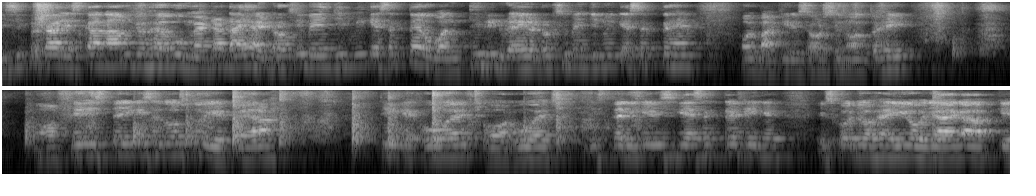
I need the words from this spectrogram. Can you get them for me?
इसी प्रकार इसका नाम जो है वो मेटा डाइहाइड्रोक्सी बेंजीन भी कह सकते हैं वन थ्री डाइहाइड्रोक्सी बेंजीन भी कह सकते हैं और बाकी रिसोर्सिनोल तो है ही। और फिर इस तरीके से दोस्तों ये पैरा, ठीक है ओ OH और ओ OH इस तरीके से कह सकते हैं, ठीक है। इसको जो है ये हो जाएगा आपके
